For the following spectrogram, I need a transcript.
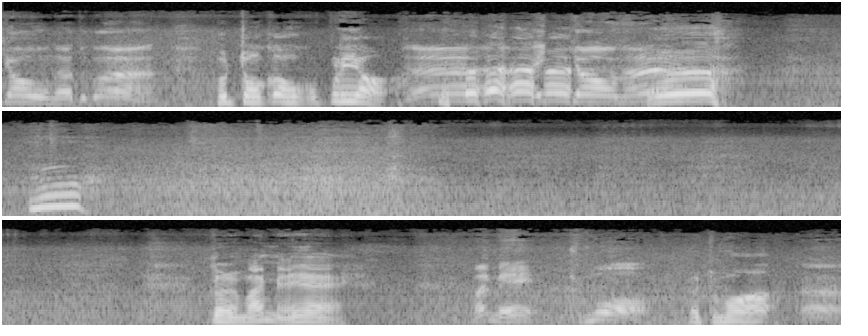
châu nữa tụi con. Hút cho có đi à. À, Bích châu nữa cái này máy mẹ nè Mấy mẹ, chú mua. Ờ, chú mua. À,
